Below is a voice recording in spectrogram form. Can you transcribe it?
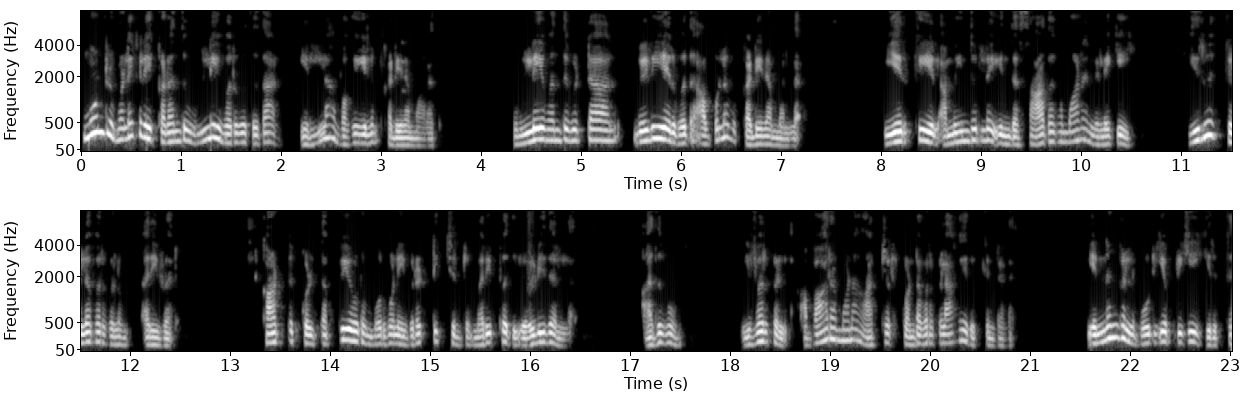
மூன்று மலைகளை கடந்து உள்ளே வருவதுதான் எல்லா வகையிலும் கடினமானது. உள்ளே வந்துவிட்டால் வெளியேறுவது அவ்வளவு கடினம் அல்ல இயற்கையில் அமைந்துள்ள இந்த சாதகமான நிலையை இரு கிழவர்களும் அறிவர். காட்டுக்குள் தப்பியோடும் ஒருவனை விரட்டிச் சென்று மறிப்பது எளிதல்ல. அதுவும் இவர்கள் அபாரமான ஆற்றல் கொண்டவர்களாக இருக்கின்றனர். எண்ணங்கள் ஓடியபடியே இருக்க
